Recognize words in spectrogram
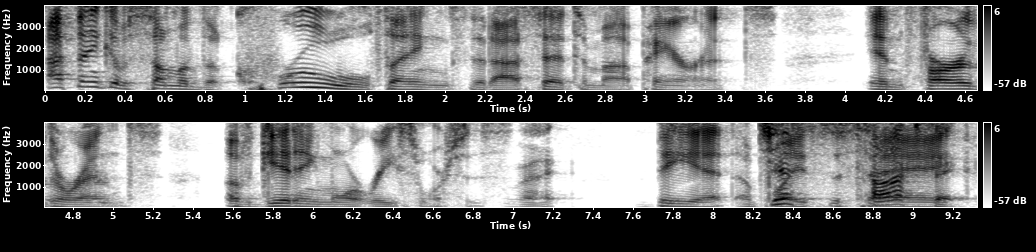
I think of some of the cruel things that I said to my parents in furtherance of getting more resources. Right. Be it a place to stay. Toxic.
